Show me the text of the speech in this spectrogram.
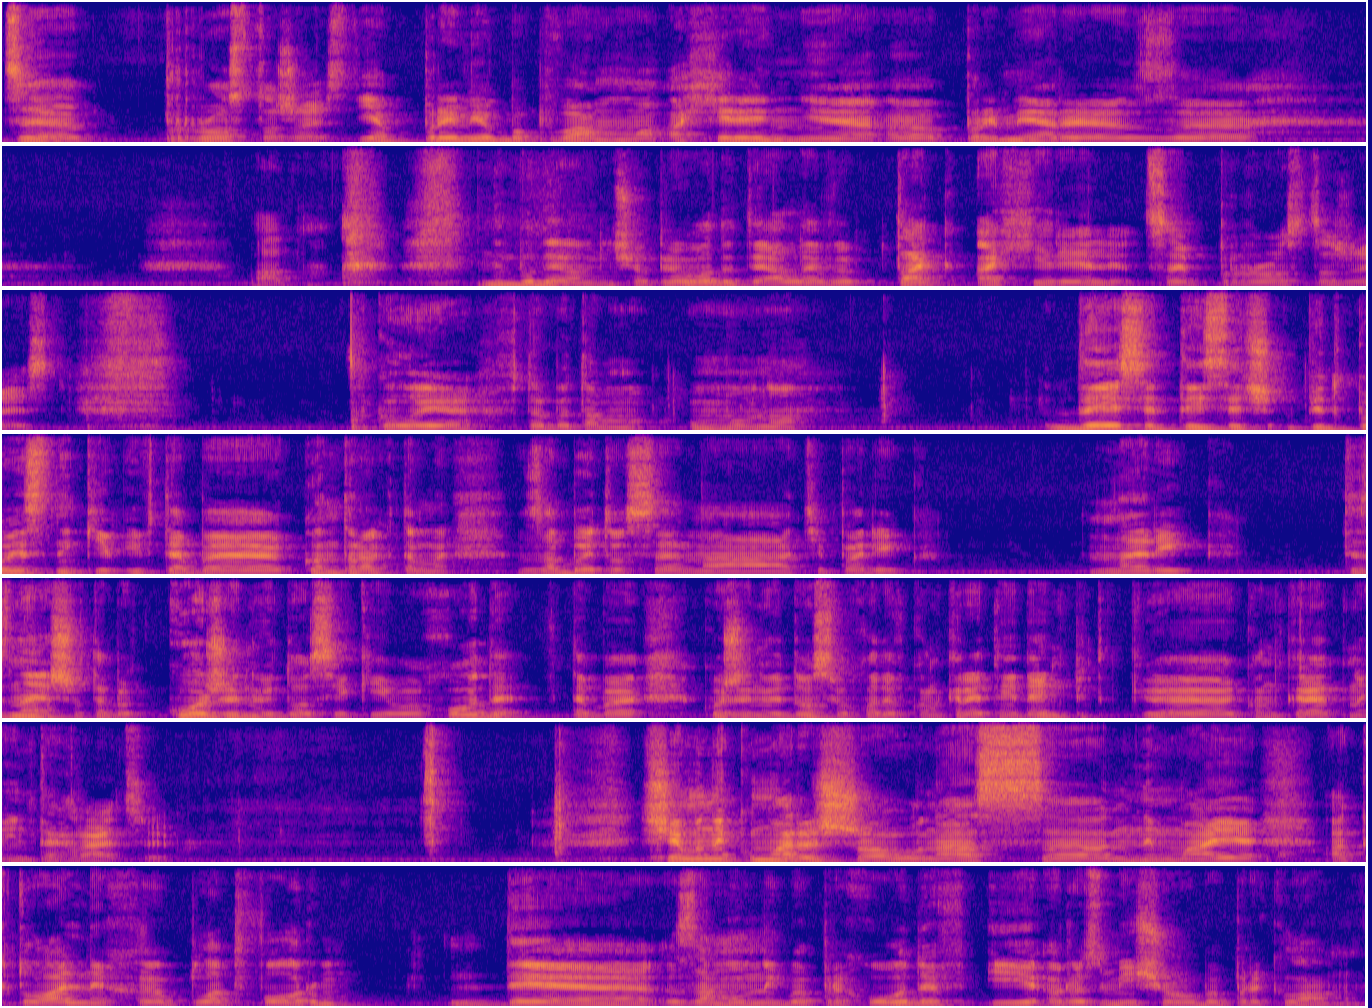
Це просто жесть. Я привів би вам охеренні е, приміри з. Ладно, не буду я вам нічого приводити, але ви б так охерели. Це просто жесть. Коли в тебе там умовно 10 тисяч підписників, і в тебе контрактами забито все на типа рік. На рік. Ти знаєш, що в тебе кожен відос, який виходить, в тебе кожен відос виходить в конкретний день під е, конкретну інтеграцію. Ще мене кумари, що у нас е, немає актуальних е, платформ, де замовник би приходив і розміщував би рекламу.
